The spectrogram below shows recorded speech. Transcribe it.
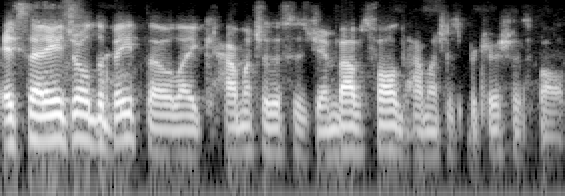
It's that age old debate though. Like how much of this is Jim Bob's fault? How much is Patricia's fault?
